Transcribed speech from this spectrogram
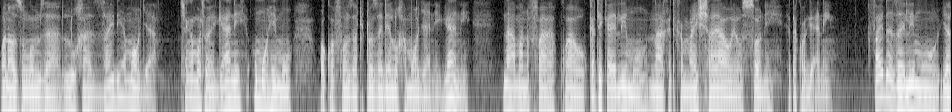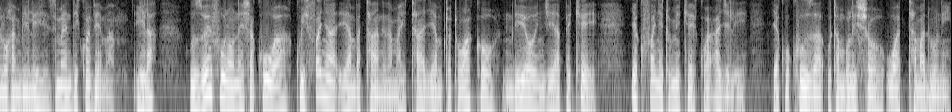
wanaozungumza lugha zaidi ya moja. Changamoto ni gani? Umuhimu wa kuwafunza watoto zaidi ya lugha moja ni gani? Na manufaa kwao katika elimu na katika maisha yao ya usoni yatakuwa gani? Faida za elimu ya lugha mbili zimeandikwa vyema, ila uzoefu unaonyesha kuwa kuifanya iambatane na mahitaji ya mtoto wako ndiyo njia pekee ya kufanya itumike kwa ajili ya kukuza utambulisho wa tamaduni.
